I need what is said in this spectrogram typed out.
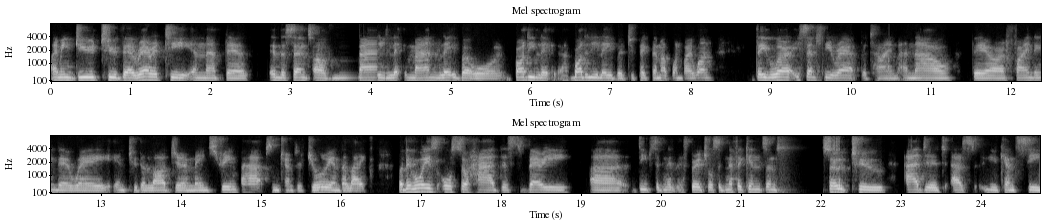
I mean, due to their rarity in that they're in the sense of man, man labor or body la- bodily labor to pick them up one by one, they were essentially rare at the time, and now they are finding their way into the larger mainstream, perhaps in terms of jewelry and the like. But they've always also had this very uh, deep spiritual significance, and so too added, as you can see.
